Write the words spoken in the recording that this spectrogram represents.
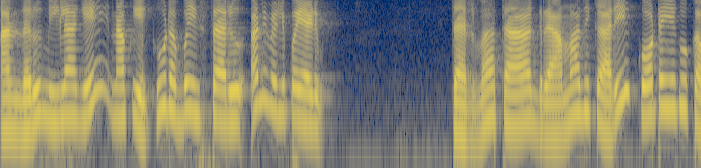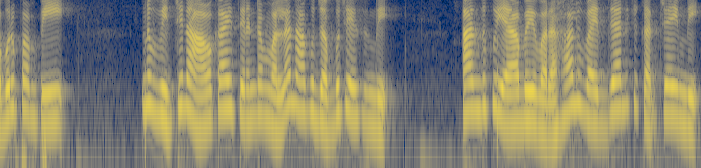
అందరూ మీలాగే నాకు ఎక్కువ డబ్బు ఇస్తారు అని వెళ్ళిపోయాడు. తర్వాత గ్రామాధికారి కోటయ్యకు కబురు పంపి నువ్విచ్చిన ఆవకాయ తినటం వల్ల నాకు జబ్బు చేసింది. అందుకు యాభై వరహాలు వైద్యానికి ఖర్చయింది.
